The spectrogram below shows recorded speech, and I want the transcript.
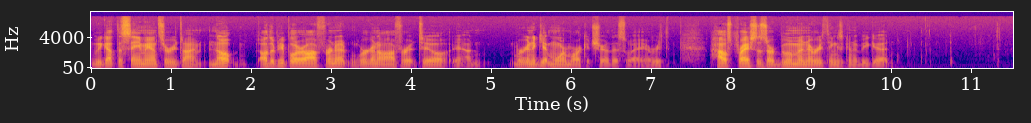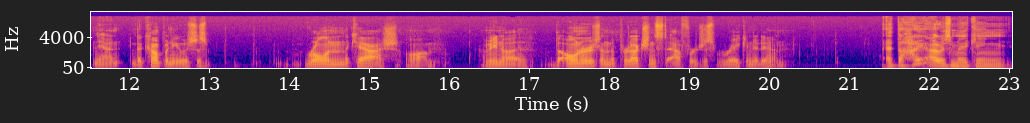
we got the same answer every time. Nope, other people are offering it. We're going to offer it too, and we're going to get more market share this way. Everything, house prices are booming. Everything's going to be good. And the company was just rolling in the cash. Um, I mean, uh, the owners and the production staff were just raking it in. At the height, I was making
